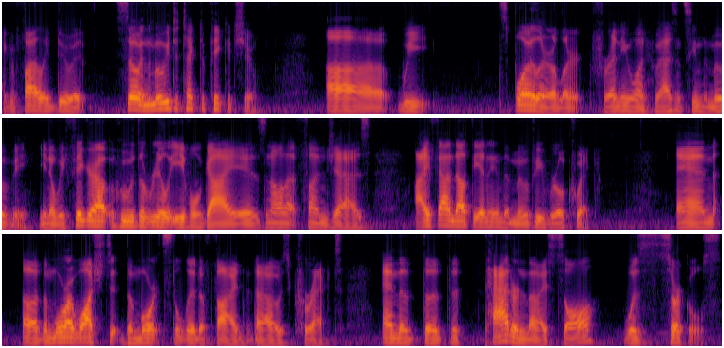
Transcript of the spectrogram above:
I can finally do it. So in the movie Detective Pikachu, uh, we spoiler alert for anyone who hasn't seen the movie. You know, we figure out who the real evil guy is and all that fun jazz. I found out the ending of the movie real quick. And uh, the more I watched it, the more it solidified that I was correct. And the, the, the pattern that I saw was circles.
